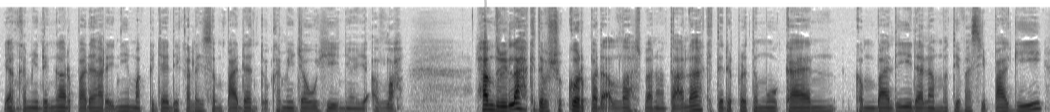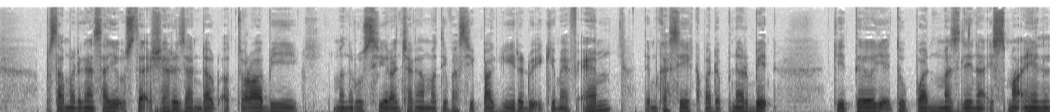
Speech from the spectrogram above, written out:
yang kami dengar pada hari ini, maka jadikanlah sempadan untuk kami jauhinya, Ya Allah. Alhamdulillah kita bersyukur pada Allah Subhanahu Wa Taala kita dipertemukan kembali dalam motivasi pagi bersama dengan saya Ustaz Syahrizan Daud At-Turabi menerusi rancangan motivasi pagi Radio IKIM FM. Terima kasih kepada penerbit kita iaitu Puan Mazlina Ismail.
